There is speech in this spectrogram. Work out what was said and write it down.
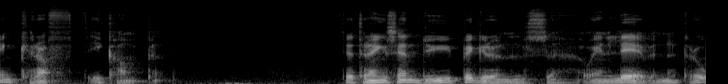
en kraft i kampen. Det trengs en dyp begrunnelse og en levende tro.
